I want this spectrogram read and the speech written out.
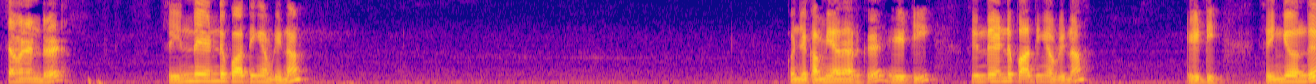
செவன் ஹண்ட்ரட் ஸோ இந்த எண்டு பார்த்தீங்க அப்படின்னா கொஞ்சம் கம்மியாக தான் இருக்குது எயிட்டி ஸோ இந்த எண்டு பார்த்தீங்க அப்படின்னா எயிட்டி ஸோ இங்கே வந்து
